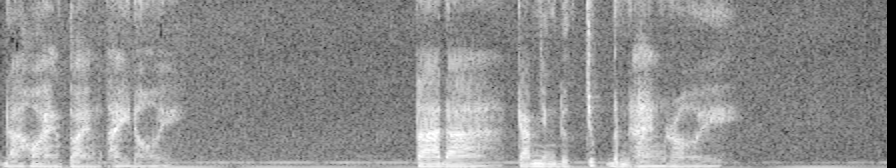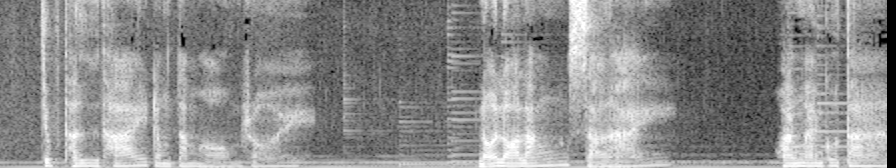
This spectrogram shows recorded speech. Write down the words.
đã hoàn toàn thay đổi. Ta đã cảm nhận được chút bình an rồi chút thư thái trong tâm hồn rồi. Nỗi lo lắng, sợ hãi, hoang mang của ta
